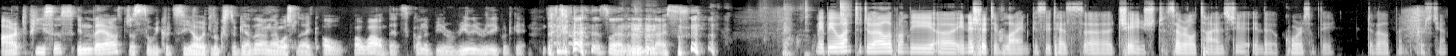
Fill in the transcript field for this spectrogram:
art pieces in there just so we could see how it looks together and i was like oh oh wow that's gonna be a really really good game. That's really nice. Maybe you want to develop on the uh, initiative line because it has uh, changed several times in the course of the development christian.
